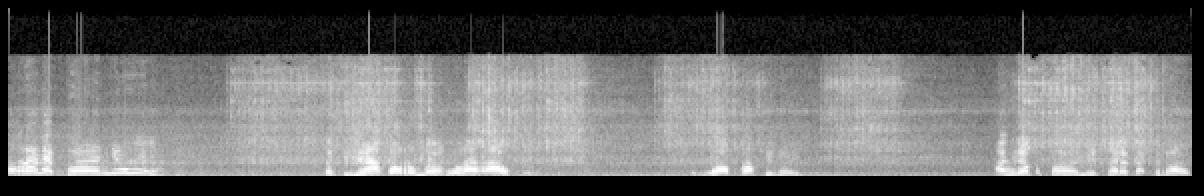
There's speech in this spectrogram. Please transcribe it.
Ora nek banyu. Tadinya aku karo mbahku ora raup. Ngoprok dino iki. Akhirnya aku banyu seret tak diraup.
